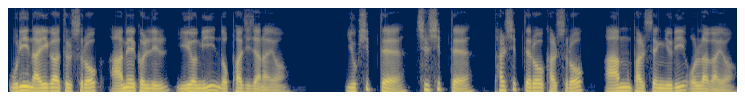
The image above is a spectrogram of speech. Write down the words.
우리 나이가 들수록 암에 걸릴 위험이 높아지잖아요. 60대, 70대, 80대로 갈수록 암 발생률이 올라가요.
